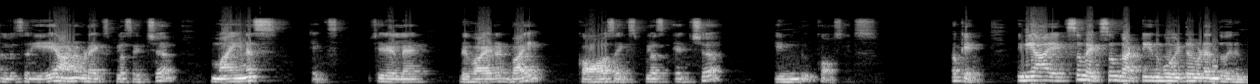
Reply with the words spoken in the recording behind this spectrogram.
അല്ല സോറി എ ആണ് ഇവിടെ x plus h minus x ശരിയല്ലേ? Divided by cos x plus h into cos x okay ഇനി ആ എക്സും എക്സും കട്ട് ചെയ്ത് പോയിട്ട് ഇവിടെ എന്ത് വരും?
